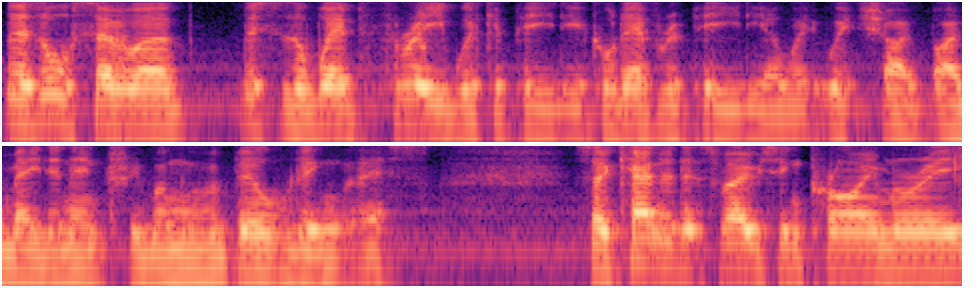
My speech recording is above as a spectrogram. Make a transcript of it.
there's also a this is a Web3 Wikipedia called Everipedia, which I, I made an entry when we were building this. So candidates voting primary.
